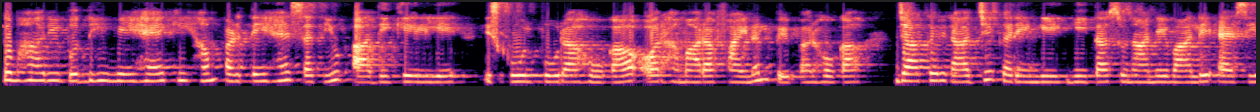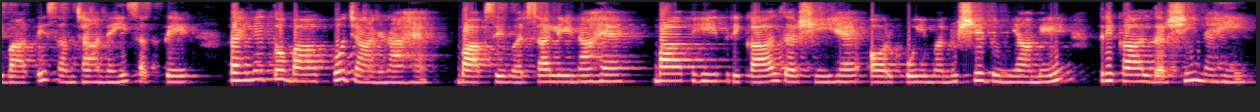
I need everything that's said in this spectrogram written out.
तुम्हारी बुद्धि में है कि हम पढ़ते हैं सतयुग आदि के लिए। स्कूल पूरा होगा और हमारा फाइनल पेपर होगा। जाकर राज्य करेंगे। गीता सुनाने वाले ऐसी बातें समझा नहीं सकते। पहले तो बाप को जानना है। बाप से वर्षा लेना है। बाप ही त्रिकालदर्शी है और कोई मनुष्य दुनिया में त्रिकालदर्शी नहीं।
